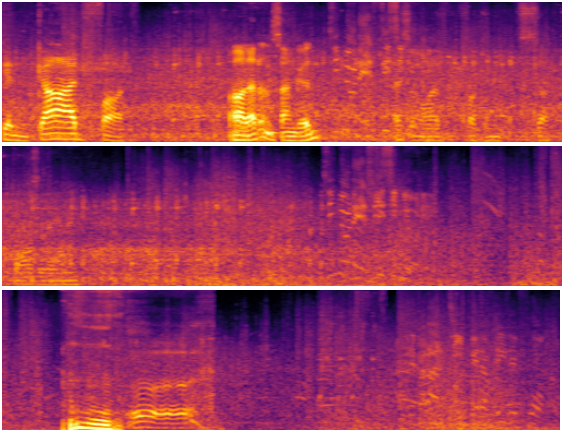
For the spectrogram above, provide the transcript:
Fucking god, fuck. Oh, that doesn't sound good. I still know I fucking suck balls at aiming. Signore, sì, signore. Prepararsi per aprire il fuoco.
